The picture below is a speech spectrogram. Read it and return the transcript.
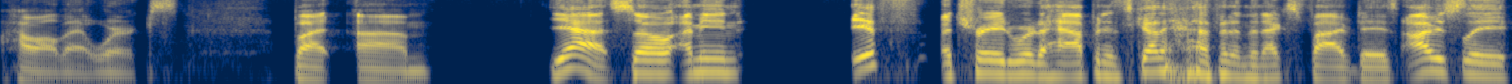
how all that works. But um, yeah. So I mean, if a trade were to happen, it's going to happen in the next five days. Obviously,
